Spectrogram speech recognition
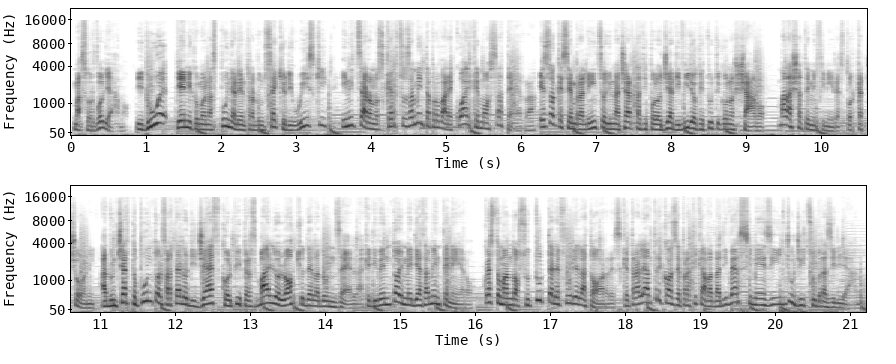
ma sorvoliamo. I due, pieni come una spugna dentro ad un secchio di whisky, iniziarono scherzosamente a provare qualche mossa a terra. E so che sembra l'inizio di una certa tipologia di video che tutti conosciamo, ma lasciatemi finire, sporcaccioni. Ad un certo punto il fratello di Jeff colpì per sbaglio l'occhio della donzella, che diventò immediatamente nero. Questo mandò su tutte le furie la Torres, che tra le altre cose praticava da diversi mesi il jiu-jitsu brasiliano.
